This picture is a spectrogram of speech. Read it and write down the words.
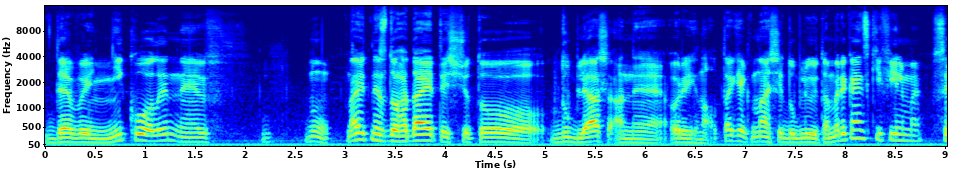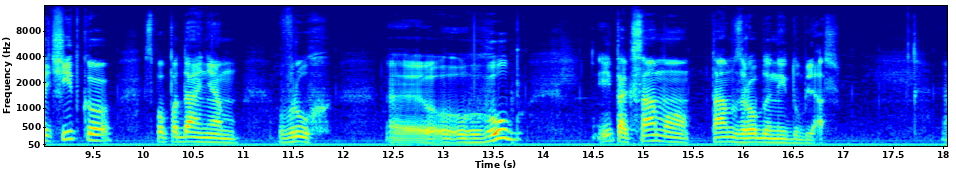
де ви ніколи не. Ну, навіть не здогадаєтесь, що то дубляж, а не оригінал. Так як наші дублюють американські фільми, все чітко, з попаданням в рух е, губ, і так само там зроблений дубляж. Е,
